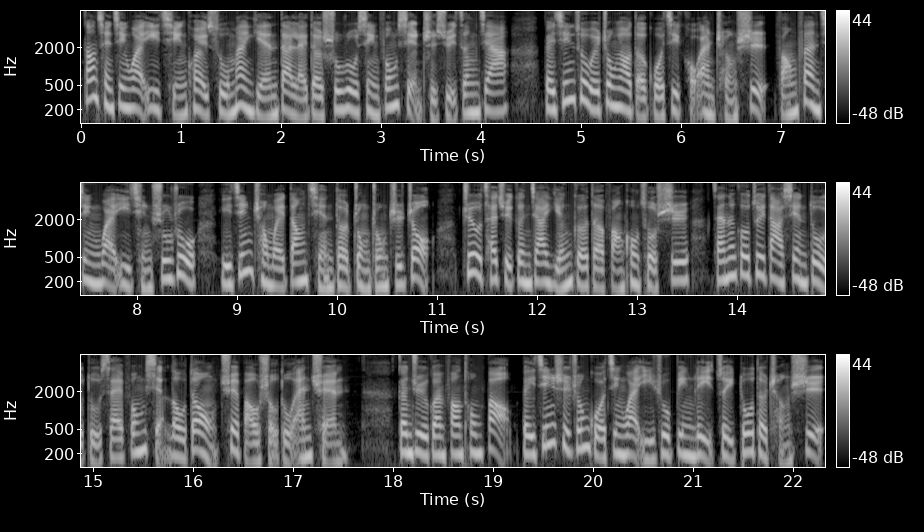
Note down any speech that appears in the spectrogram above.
当前境外疫情快速蔓延带来的输入性风险持续增加。北京作为重要的国际口岸城市，防范境外疫情输入已经成为当前的重中之重。只有采取更加严格的防控措施，才能够最大限度堵塞风险漏洞，确保首都安全。根据官方通报，北京是中国境外移入病例最多的城市。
